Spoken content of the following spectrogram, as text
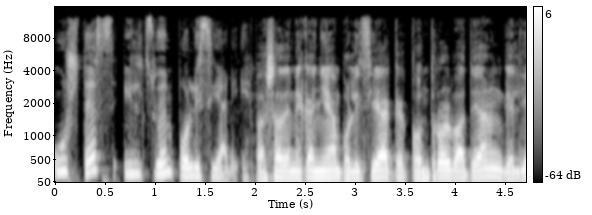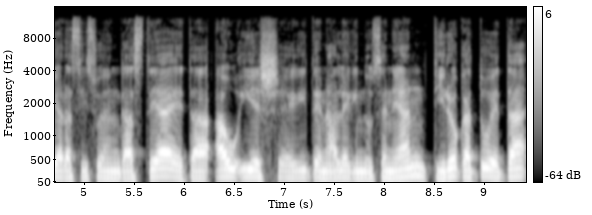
ustez hiltzuen poliziari. Pasaden ekainean poliziak kontrol batean geldiarazi zuen gaztea eta hau ies egiten alegin duzenean tirokatu eta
